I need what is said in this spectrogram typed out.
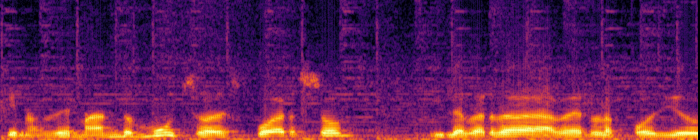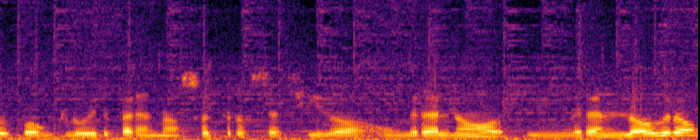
que nos demandó mucho esfuerzo y la verdad haberla podido concluir para nosotros ha sido un gran, un gran logro.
